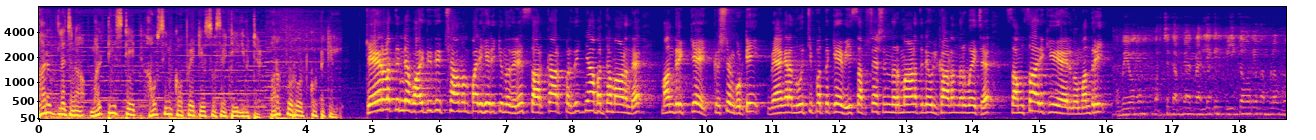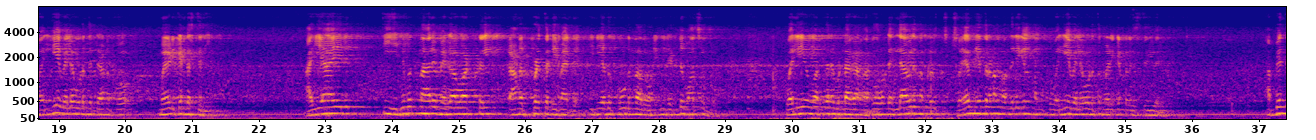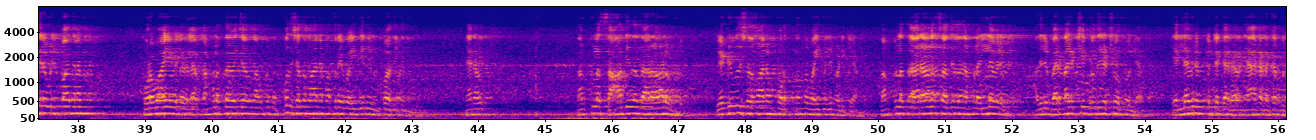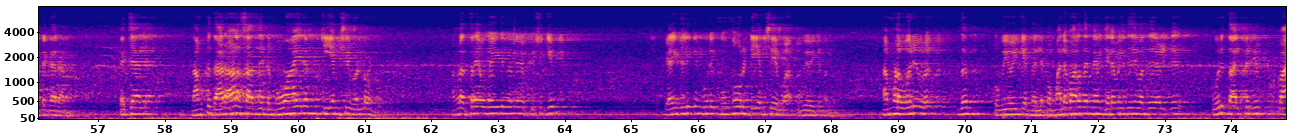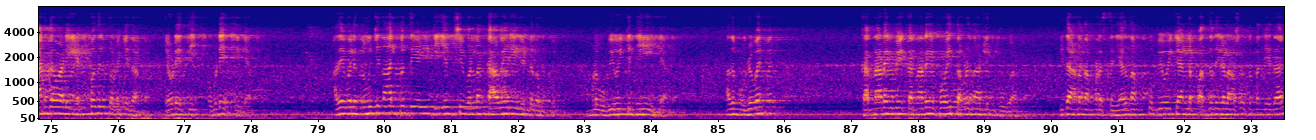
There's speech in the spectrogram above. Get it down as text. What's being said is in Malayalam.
Bharat Lajna multi state housing cooperative society limited Parappur road Kottakkal. കേരളത്തിന്റെ വൈദ്യുതി ക്ഷാമം പരിഹരിക്കുന്നതിന് സർക്കാർ പ്രതിജ്ഞാബദ്ധമാണെന്ന് മന്ത്രി കെ കൃഷ്ണൻകുട്ടി വേങ്ങര നൂറ്റിപ്പത്ത് കെ വി സബ്സ്റ്റേഷൻ നിർമ്മാണത്തിന്റെ ഉദ്ഘാടനം നിർവഹിച്ച് സംസാരിക്കുകയായിരുന്നു മന്ത്രി. ഉപയോഗം കുറച്ച് കമ്മിയാണ്. അല്ലെങ്കിൽ പീക്ക് അവറിൽ നമ്മൾ വലിയ വില കൊടുത്തിട്ടാണ് ഇപ്പോൾ മേടിക്കേണ്ട സ്ഥിതി. അയ്യായിരത്തി ഇരുപത്തിനാല് മെഗാവാട്ടിൽ ആണ് ഇപ്പോഴത്തെ ഡിമാൻഡ്. ഇനി അത് കൂടുന്നതുകൊണ്ട് ഇനി രണ്ട് മാസമുണ്ട് വലിയ വർധനവുണ്ടാകാണ് അപ്പോൾ അതുകൊണ്ട് എല്ലാവരും നമ്മുടെ സ്വയം നിയന്ത്രണം വന്നില്ലെങ്കിൽ നമുക്ക് വലിയ വില കൊടുത്ത് മേടിക്കേണ്ട ഒരു സ്ഥിതി വരും. ആഭ്യന്തര ഉൽപ്പാദനം കുറവായ വില നമ്മളെന്താ വെച്ചാൽ നമുക്ക് മുപ്പത് ശതമാനം മാത്രമേ വൈദ്യുതി ഉൽപ്പാദിക്കുന്നുള്ളൂ. ഞാൻ നമുക്കുള്ള സാധ്യത ധാരാളമുണ്ട്. എഴുപത് ശതമാനം പുറത്തുനിന്ന് വൈദ്യുതി മേടിക്കുകയാണ്. നമുക്കുള്ള ധാരാളം സാധ്യത നമ്മളെല്ലാവരും അതിൽ ഭരണകക്ഷി പ്രതികക്ഷി ഒന്നുമില്ല. എല്ലാവരും കുറ്റക്കാരാണ്. ഞാനടക്കം കുറ്റക്കാരാണ്. വെച്ചാൽ നമുക്ക് ധാരാളം സാധ്യതയുണ്ട്. മൂവായിരം ടി എം സി വെള്ളമുണ്ട്. നമ്മൾ എത്രയാണ് ഉപയോഗിക്കുന്നുണ്ട്? കൃഷിക്കും വൈദ്യുതിക്കും കൂടി മുന്നൂറ് ടി എം സി ഉപയോഗിക്കുന്നുണ്ട്. നമ്മൾ ഒരു ഇതും ഉപയോഗിക്കുന്നില്ല. ഇപ്പം മലബാർ തന്നെ ജലവൈദ്യുതി പദ്ധതികൾക്ക് ഒരു താല്പര്യം പാനന്തവാടി എൺപതിൽ തുടങ്ങിയതാണ്. എവിടെ എത്തി? എവിടെ എത്തിയില്ല. അതേപോലെ നൂറ്റി നാൽപ്പത്തി ഏഴ് ടി എം സി വെള്ളം കാവേരിയിലുണ്ട് നമുക്ക്. നമ്മൾ ഉപയോഗിക്കുന്നേ ഇല്ല അത് മുഴുവൻ കർണാടക പോയി കർണാടകയിൽ പോയി തമിഴ്നാട്ടിലേക്ക് പോവുകയാണ്. ഇതാണ് നമ്മുടെ സ്ഥിതി. അത് നമുക്ക് ഉപയോഗിക്കാനുള്ള പദ്ധതികൾ ആസൂത്രണം ചെയ്താൽ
